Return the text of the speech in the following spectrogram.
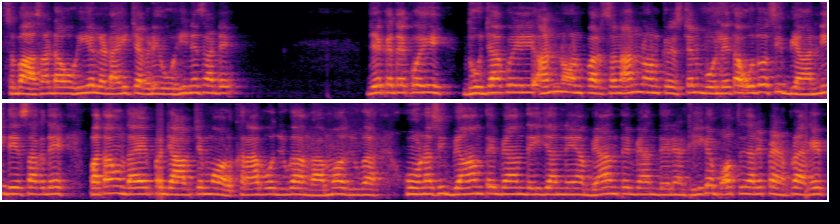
ਸੁਭਾਅ ਸਾਡਾ ਉਹੀ ਹੈ, ਲੜਾਈ ਝਗੜੇ ਉਹੀ ਨੇ ਸਾਡੇ। ਜੇ ਕਿਤੇ ਕੋਈ ਦੂਜਾ ਕੋਈ ਅਨਨੋਨ ਪਰਸਨ ਅਨਨੋਨ ਕ੍ਰਿਸਚੀਅਨ ਬੋਲੇ ਤਾਂ ਉਦੋਂ ਅਸੀਂ ਬਿਆਨ ਨਹੀਂ ਦੇ ਸਕਦੇ। ਪਤਾ ਹੁੰਦਾ ਹੈ ਪੰਜਾਬ 'ਚ ਮਾਹੌਲ ਖਰਾਬ ਹੋ ਜਾਊਗਾ, ਹੰਗਾਮਾ ਹੋ ਜਾਊਗਾ। ਹੁਣ ਅਸੀਂ ਬਿਆਨ ਤੇ ਬਿਆਨ ਦੇਈ ਜਾਂਦੇ ਆ ਬਿਆਨ ਤੇ ਬਿਆਨ ਦੇ ਰਹੇ ਆ ਠੀਕ ਹੈ, ਬਹੁਤ ਸਾਰੇ ਭੈਣ ਭਰਾ ਹੈਗੇ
